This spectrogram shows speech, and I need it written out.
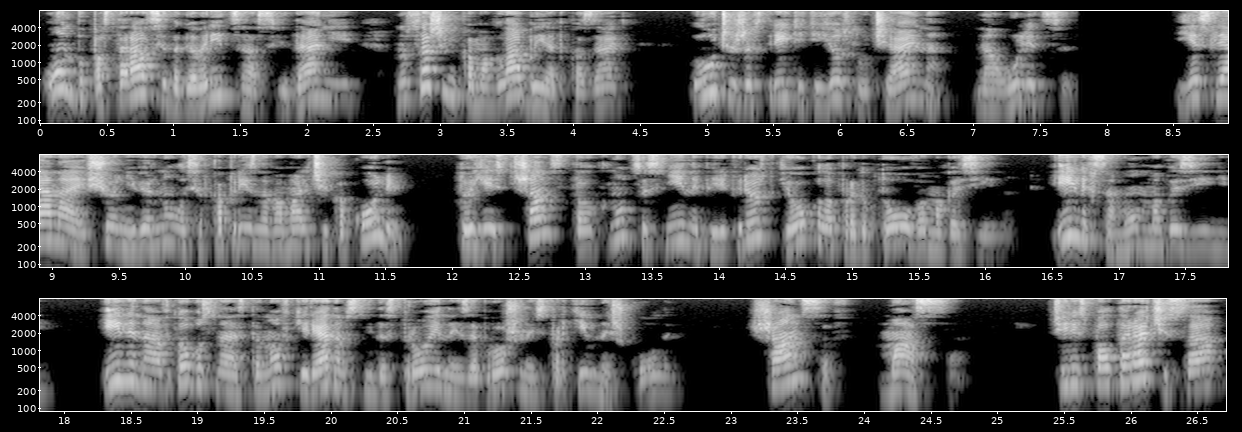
он бы постарался договориться о свидании, но Сашенька могла бы и отказать. Лучше же встретить ее случайно, на улице. Если она еще не вернулась от капризного мальчика Коли, то есть шанс столкнуться с ней на перекрестке около продуктового магазина. Или в самом магазине или на автобусной остановке рядом с недостроенной заброшенной спортивной школой. Шансов масса. Через полтора часа,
